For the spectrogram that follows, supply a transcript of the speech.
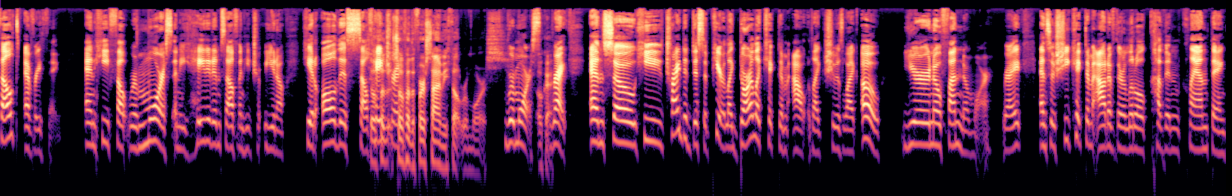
felt everything and he felt remorse and he hated himself and he you know he had all this self hatred. the, so for the first time, he felt remorse. remorse. Okay. Right. And so he tried to disappear. Like Darla kicked him out. Like she was like, "Oh, you're no fun no more." Right. And so she kicked him out of their little coven clan thing.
